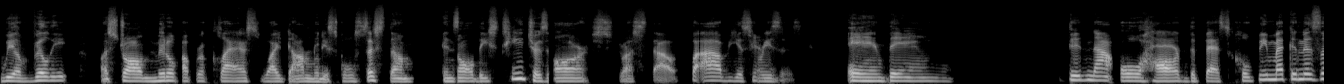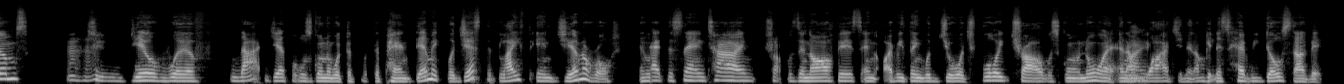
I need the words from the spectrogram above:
We are really a strong middle upper class white dominated school system. And all these teachers are stressed out for obvious reasons. And they did not all have the best coping mechanisms mm-hmm. to deal with not just what was going on with the, with the pandemic, but just life in general. And at the same time, Trump was in office and everything with George Floyd trial was going on. And right. I'm watching it. I'm getting this heavy dose of it.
